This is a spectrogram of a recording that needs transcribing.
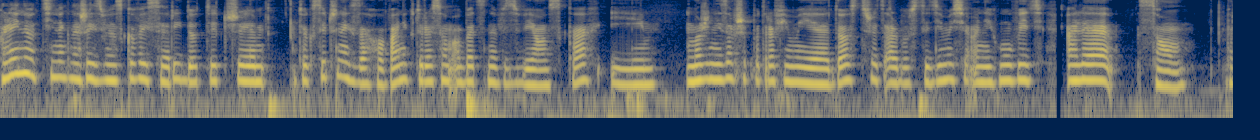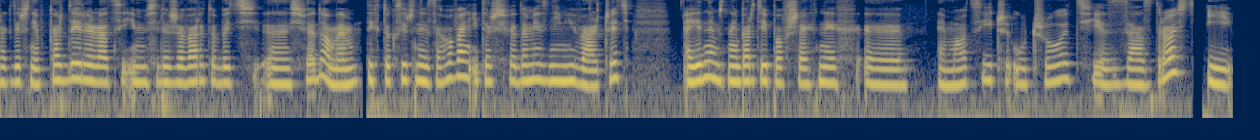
Kolejny odcinek naszej związkowej serii dotyczy toksycznych zachowań, które są obecne w związkach i może nie zawsze potrafimy je dostrzec albo wstydzimy się o nich mówić, ale są praktycznie w każdej relacji i myślę, że warto być y, świadomym tych toksycznych zachowań i też świadomie z nimi walczyć. A jednym z najbardziej powszechnych y, emocji czy uczuć jest zazdrość. I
